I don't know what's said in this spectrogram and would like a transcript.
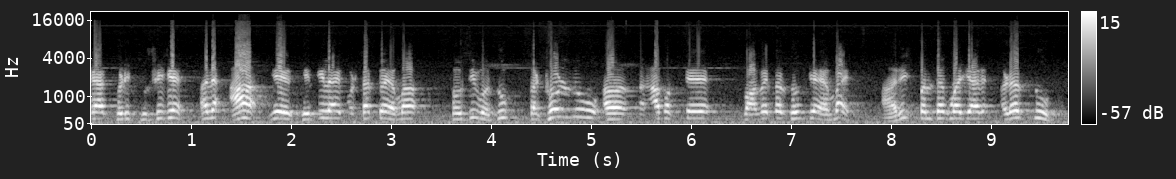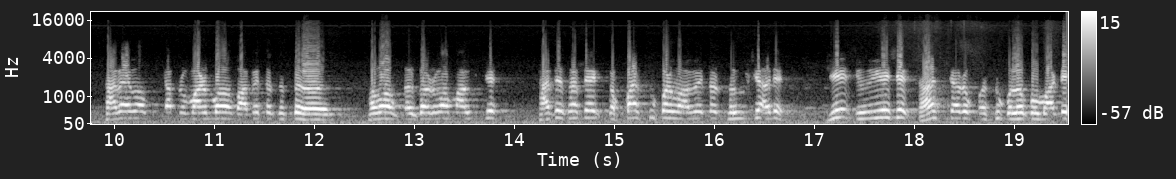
ક્યાંક થોડી ખુશી છે. અને આ જે ખેતી લાયક વરસાદ તો એમાં સૌથી વધુ કઠોળનું આ વખતે વાવેતર થયું છે. એમાંય હારીજ પંથકમાં જ્યારે અડદનું સારા એવા મોટા પ્રમાણમાં વાવેતર થવા કરવામાં આવ્યું છે, સાથે સાથે કપાસનું પણ વાવેતર થયું છે. અને જે જોઈએ છે, ઘાસચારો, પશુપાલકો માટે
